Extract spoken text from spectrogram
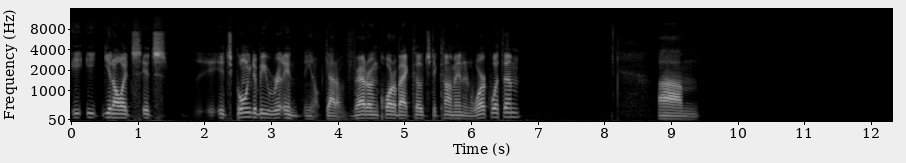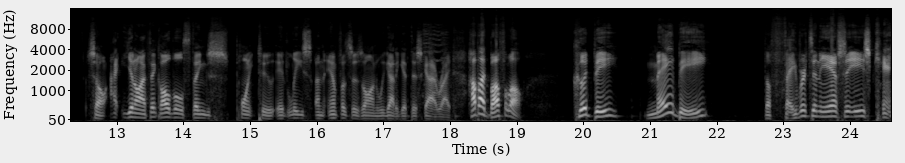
you know, it's it's it's going to be really, you know, got a veteran quarterback coach to come in and work with them. Um, So I, you know, I think all those things point to at least an emphasis on we got to get this guy right. How about Buffalo? Could be, maybe, the favorites in the AFC East. Can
